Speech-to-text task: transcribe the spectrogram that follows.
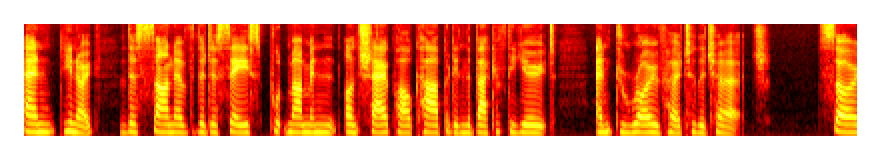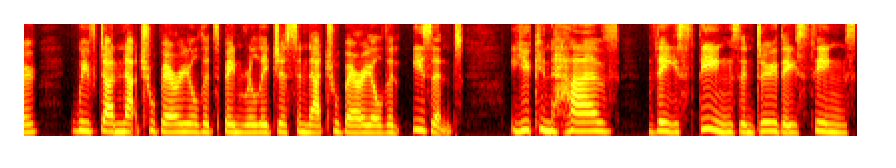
And, you know, the son of the deceased put mum in on shag pile carpet in the back of the ute and drove her to the church. So we've done natural burial that's been religious and natural burial that isn't. You can have these things and do these things,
